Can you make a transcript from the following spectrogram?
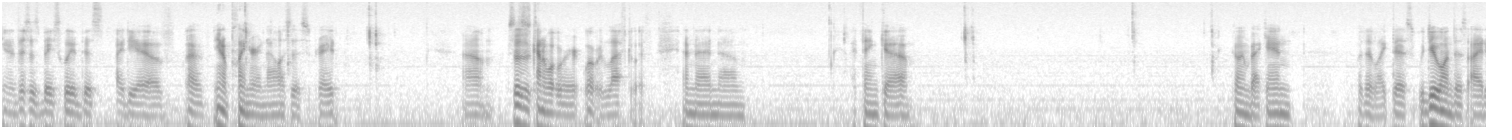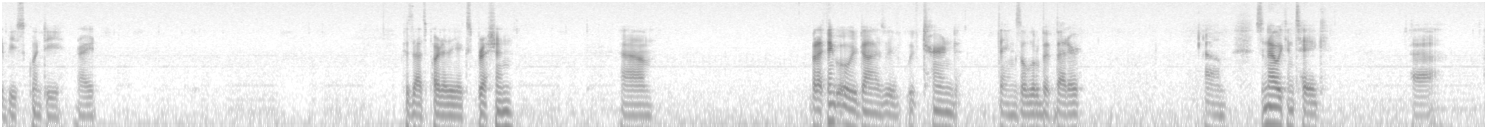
you know, this is basically this idea of, of you know, planar analysis, right? Um, so this is kind of what we're, what we're left with. And then, um, I think, uh, going back in with it like this, we do want this eye to be squinty, right? Because that's part of the expression. Um, but I think what we've done is we've, we've turned things a little bit better. Um, so now we can take uh,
